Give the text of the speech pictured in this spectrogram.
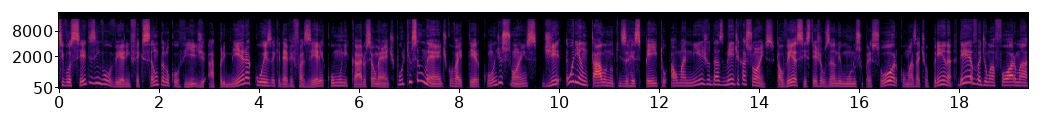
Se você desenvolver infecção pelo Covid, a primeira coisa que deve fazer é comunicar o seu médico, porque o seu médico vai ter condições de orientá-lo no que diz respeito ao manejo das medicações. Talvez, se esteja usando imunossupressor, como azatioprina, deva de uma forma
